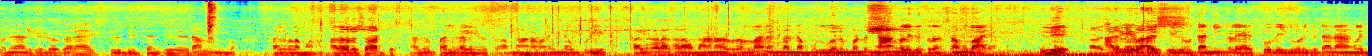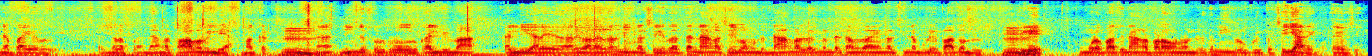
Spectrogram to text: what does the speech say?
வெளிநாடு செல்வதற்காக ஆஸ் விற்பனை செய்தவராம் பல்கலை மாணவன். அது ஒரு ஷார்ட்டு அதுவும் பல்கலை மாணவன். இன்னும் இப்படி பல்கலைக்கழக மாணவர்கள் தான் எங்கள்ட முதுகெலும் பண்ணி நாங்கள் இருக்கிற சமுதாயம். இல்லையே? செய்து விட்டா நீங்களே ஐஸ்போதைக்கு விളിக்கிட்டா நாங்கள் என்ன பயிறது? எங்களை நாங்கள் பாவம் இல்லையா மக்கள்? ம். ஆ, நீங்க சொல்ற ஒரு கல்வி மா கல்வி அறி அறிவாளர்கள் நீங்கள் செய்கிறத நாங்கள் செய்வோம் நாங்கள் எங்கின்ற சமுதாயங்கள் சின்ன பிள்ளைய பார்த்துட்டு இருக்கு. இல்லையே? உங்களை பார்த்து நாங்கள் பழகணும் இருக்கு நீங்களும் இப்படி இப்போ செய்யாதீங்க தயவு செய்து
